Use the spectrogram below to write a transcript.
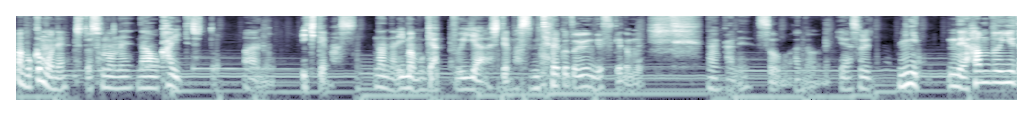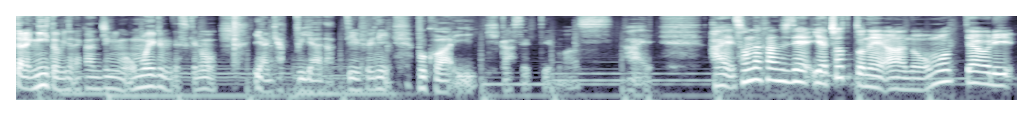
まあ僕もね、ちょっとそのね、名を書いてちょっと、あの、生きてます。なんなら今もギャップイヤーしてますみたいなことを言うんですけども、なんかね、そう、あの、いや、それ、に、ね、半分言うたらニートみたいな感じにも思えるんですけどいや、ギャップイヤーだっていうふうに僕は言い聞かせてます。はい。はい、そんな感じで、いや、ちょっとね、あの、思ったより、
